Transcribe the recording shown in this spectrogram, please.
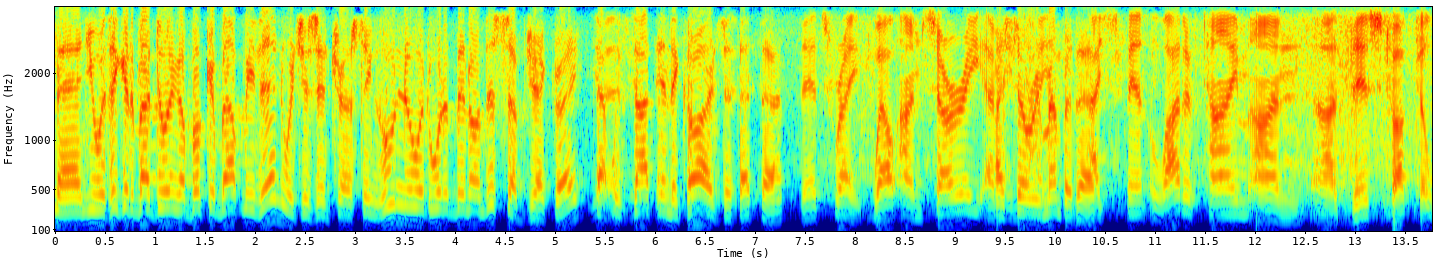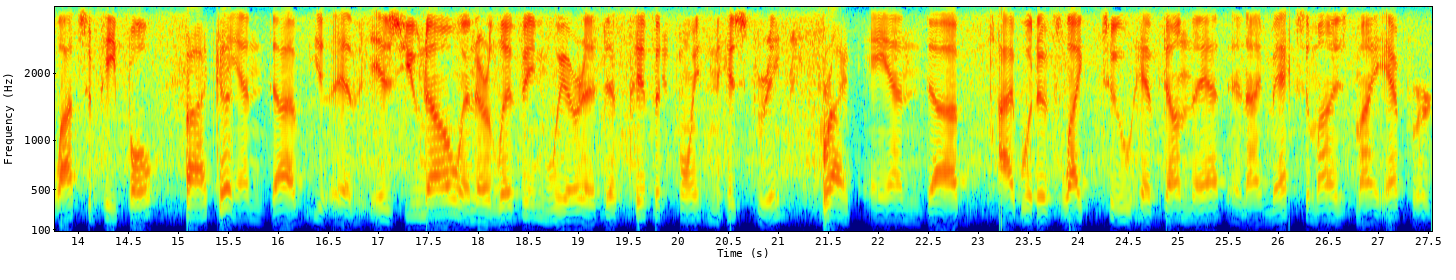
And you were thinking about doing a book about me then, which is interesting. Who knew it would have been on this subject, right? that was not in the cards at that time. That's right. Well, I'm sorry. I, I mean, still remember that. I spent a lot of time on uh, this, talked to lots of people. Right, good. And uh, uh, as you know and are living, we're at a pivot point in history. Right. And uh, I would have liked to have done that, and I maximized my effort.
